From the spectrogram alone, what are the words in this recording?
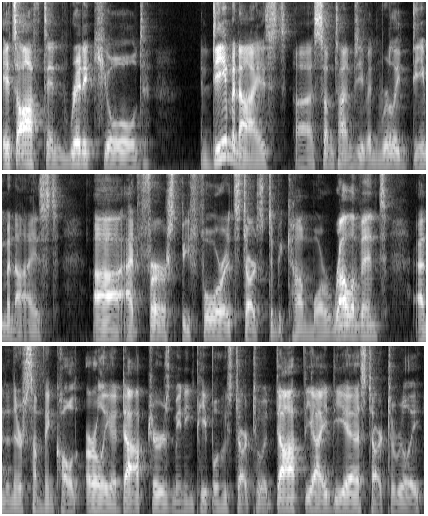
it's often ridiculed and demonized, uh, sometimes even really demonized uh, at first before it starts to become more relevant. And then there's something called early adopters, meaning people who start to adopt the idea, start to really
